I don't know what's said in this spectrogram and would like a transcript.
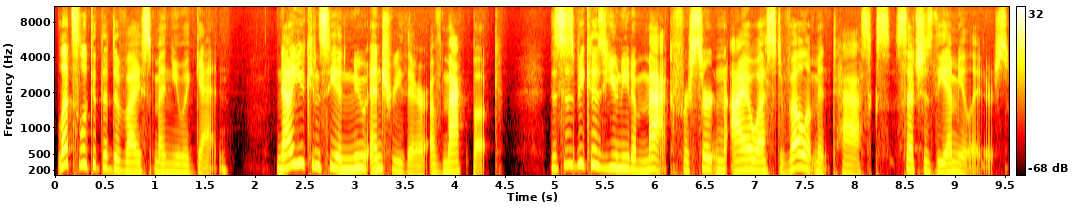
Let's look at the device menu again. Now you can see a new entry there of MacBook. This is because you need a Mac for certain iOS development tasks, such as the emulators.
